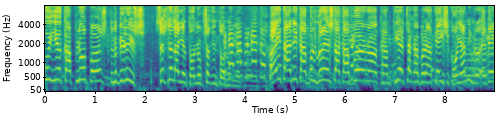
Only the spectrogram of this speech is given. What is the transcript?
Ujë ka plot, po është në Bylysh S'është në lagjen tonë, në fshatin tonë ujë Ai tani ka bërë vreshta, ka bërë, ka tjerë ça ka bërë atje, i shiko, janë vreshta edhe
